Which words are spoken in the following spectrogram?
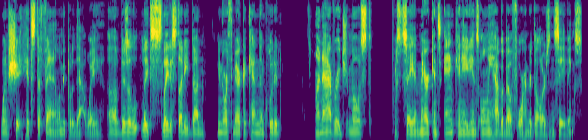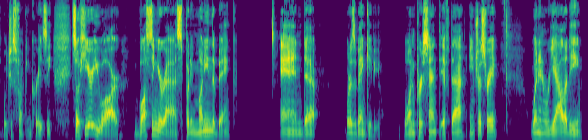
when shit hits the fan. Let me put it that way. Uh, there's a latest, latest study done in North America, Canada included. On average, most let's say Americans and Canadians only have about $400 in savings, which is fucking crazy. So here you are busting your ass, putting money in the bank, and uh, what does the bank give you? 1%, if that, interest rate? When in reality,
